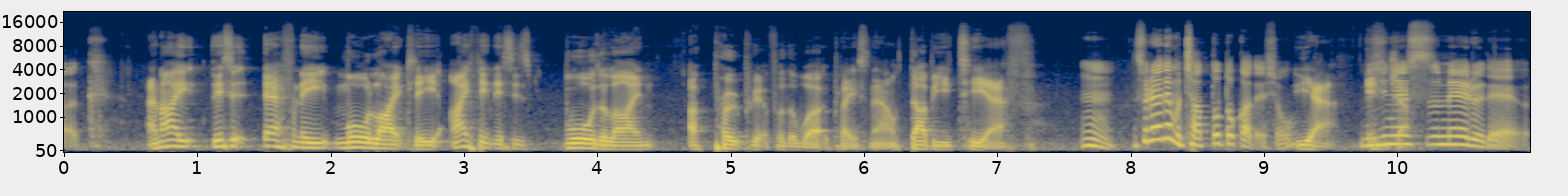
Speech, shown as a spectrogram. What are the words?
fuck? And I, this is definitely more likely. I think this is borderline appropriate for the workplace now. WTF. それはでもチャットとかでしょ Yeah. ビ in ジネ chat. スメールで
